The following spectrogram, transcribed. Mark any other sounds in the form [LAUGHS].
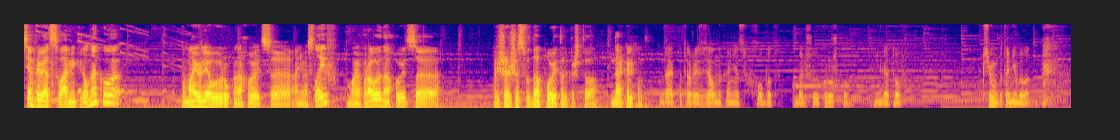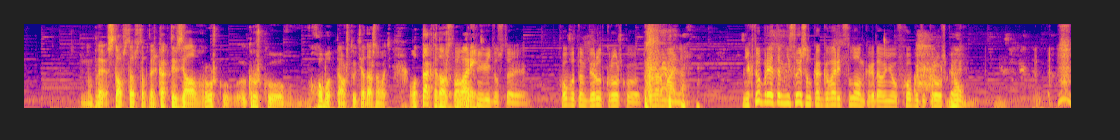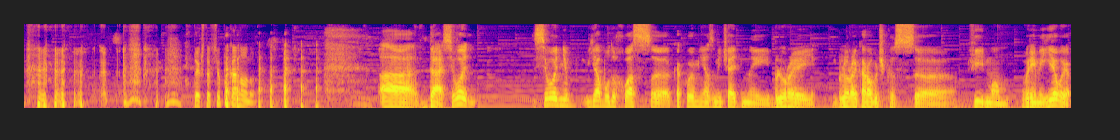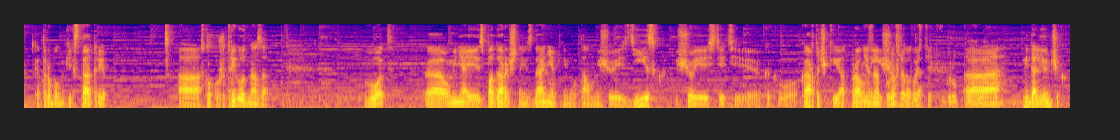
Всем привет, с вами Кирилл Неку. По мою левую руку находится Аниме Слейв, по мою правую находится пришедший с водопоя только что Дарк Эльфант. Да, который взял наконец в хобот большую кружку и готов. К чему бы то ни было. Ну, подожди, стоп, стоп, стоп, подожди, как ты взял в кружку, кружку в хобот, потому что у тебя должно быть... Вот так ты должен говорить. не видел, что ли? Хоботом берут кружку, все нормально. [LAUGHS] Никто при этом не слышал, как говорит слон, когда у него в хоботе кружка. Ну, Так что все по канону. а, да, сегодня... Сегодня я буду хвастаться, какой у меня замечательный Blu-ray, Blu-ray коробочка с э, фильмом «Время Евы», который был на Кикстатере, а, сколько уже, три года назад. Вот. Э, у меня есть подарочное издание к нему, там еще есть диск, еще есть эти, как его, карточки Не отправленные, забудь еще что-то. запустить в группу. А, медальончик.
